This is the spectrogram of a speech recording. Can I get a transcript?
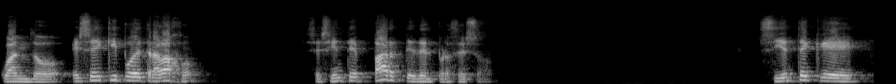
cuando ese equipo de trabajo se siente parte del proceso. Siente que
